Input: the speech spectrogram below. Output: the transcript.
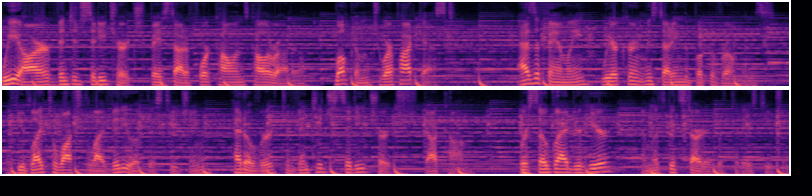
we are Vintage City Church based out of Fort Collins, Colorado. Welcome to our podcast. As a family, we are currently studying the book of Romans. If you'd like to watch the live video of this teaching, head over to vintagecitychurch.com. We're so glad you're here, and let's get started with today's teaching.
